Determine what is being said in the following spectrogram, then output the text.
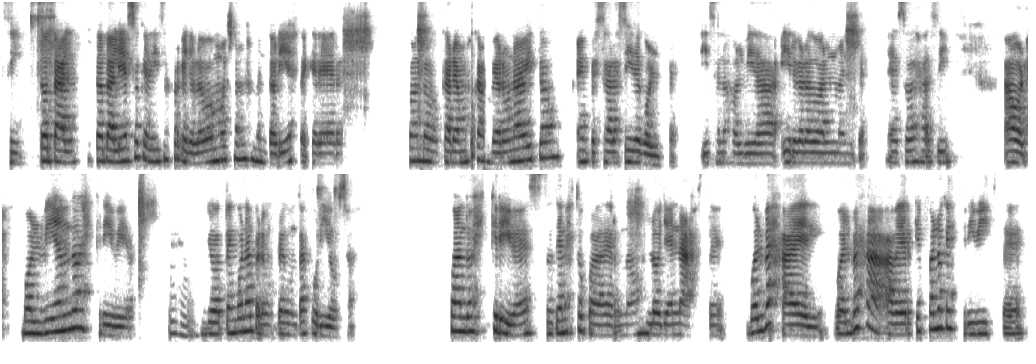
Sí, total, total. Y eso que dices, porque yo lo veo mucho en las mentorías de querer, cuando queremos cambiar un hábito, empezar así de golpe y se nos olvida ir gradualmente. Eso es así. Ahora, volviendo a escribir, yo tengo una pregunta curiosa. Cuando escribes, tú tienes tu cuaderno, lo llenaste, vuelves a él, vuelves a, ver qué fue lo que escribiste.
